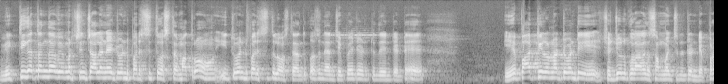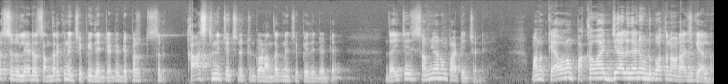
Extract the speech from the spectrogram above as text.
వ్యక్తిగతంగా విమర్శించాలనేటువంటి పరిస్థితి వస్తే మాత్రం ఇటువంటి పరిస్థితులు వస్తాయి. అందుకోసం నేను చెప్పేటువంటిది ఏంటంటే ఏ పార్టీలో ఉన్నటువంటి షెడ్యూల్ కులాలకు సంబంధించినటువంటి డిప్రెస్డ్ లీడర్స్ అందరికీ నేను చెప్పేది ఏంటంటే డిప్రెస్డ్ కాస్ట్ నుంచి వచ్చినటువంటి వాళ్ళందరికీ నేను చెప్పేది ఏంటంటే దయచేసి సంయమనం పాటించండి. మనం కేవలం పక్కవాద్యాలుగానే ఉండిపోతున్నాం రాజకీయాల్లో.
